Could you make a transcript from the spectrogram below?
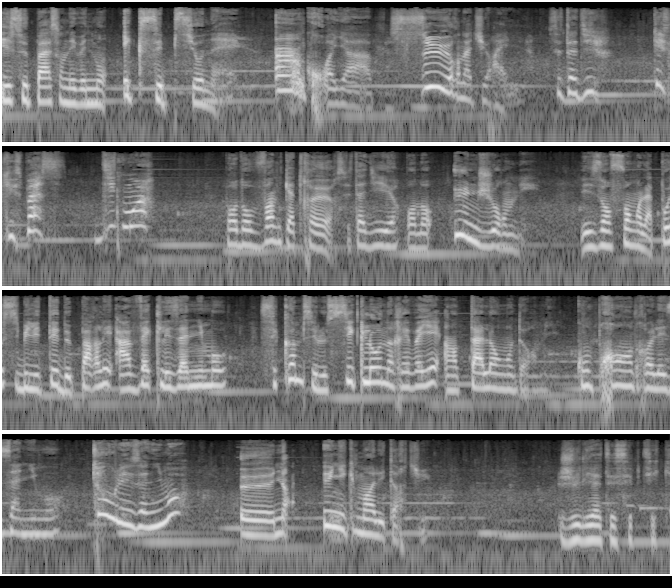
il se passe un événement exceptionnel, incroyable, surnaturel. C'est-à-dire, qu'est-ce qui se passe? Dites-moi Pendant 24 heures, c'est-à-dire pendant une journée, les enfants ont la possibilité de parler avec les animaux. C'est comme si le cyclone réveillait un talent endormi. Comprendre les animaux. Tous les animaux? Euh, non, uniquement les tortues. Juliette est sceptique,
